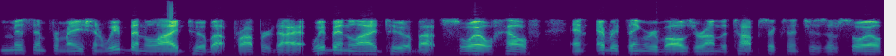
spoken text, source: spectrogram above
misinformation. We've been lied to about proper diet. We've been lied to about soil health and everything revolves around the top six inches of soil.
